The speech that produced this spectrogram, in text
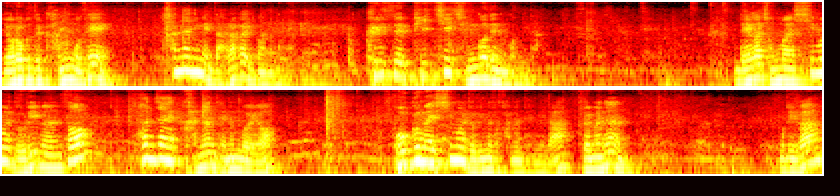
여러분들 가는 곳에 하나님의 나라가 임하는 거예요. 그리스도의 빛이 증거되는 겁니다. 내가 정말 힘을 누리면서 현장에 가면 되는 거예요. 복음의 힘을 누리면서 가면 됩니다. 그러면은 우리가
